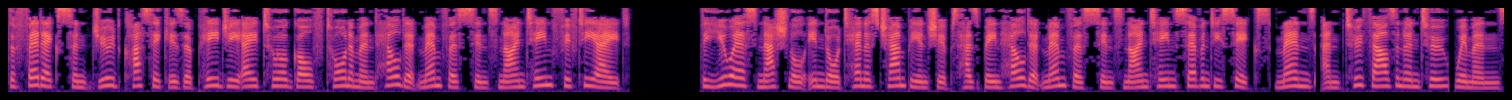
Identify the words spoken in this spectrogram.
The FedEx St. Jude Classic is a PGA Tour golf tournament held at Memphis since 1958. The U.S. National Indoor Tennis Championships has been held at Memphis since 1976 men's and 2002 women's.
